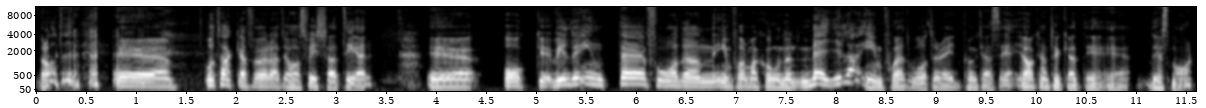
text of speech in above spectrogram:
Bra tid. Eh, och tackar för att jag har swishat till er. Och vill du inte få den informationen, mejla info.wateraid.se. Jag kan tycka att det är, det är smart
